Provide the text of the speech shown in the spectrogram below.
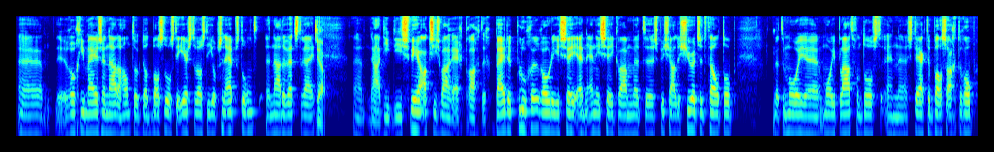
Uh, Rogier Meijer zei na de hand ook dat Bas Dost de eerste was die op zijn app stond na de wedstrijd. Ja. ja, die, die sfeeracties waren echt prachtig. Beide ploegen, Rode JC en NEC, kwamen met speciale shirts het veld op. Met een mooie, mooie plaat van Dost en sterkte Bas achterop.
